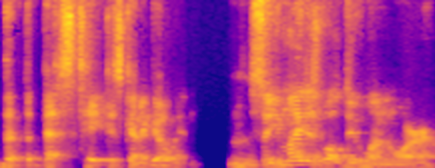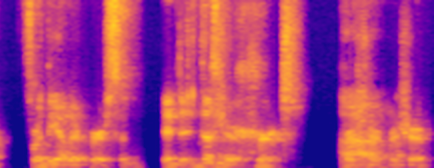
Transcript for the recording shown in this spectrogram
that the best take is going to go in. Mhm. So you might as well do one more for the other person. It, it doesn't sure. hurt. For sure, Um, for sure.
